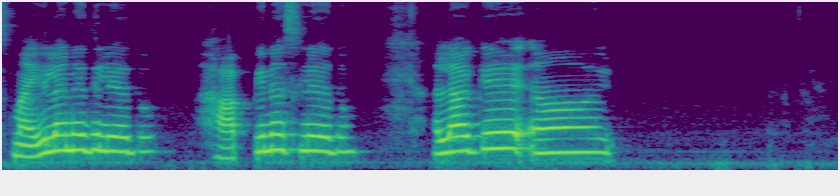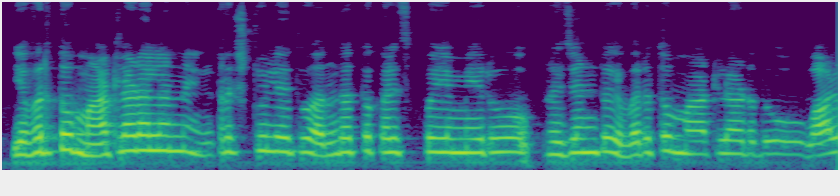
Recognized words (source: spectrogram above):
స్మైల్ అనేది లేదు. హ్యాపీనెస్ లేదు. అలాగే ఎవరితో మాట్లాడాలన్న ఇంట్రెస్ట్ లేదు. అందరితో కలిసిపోయి మీరు ప్రజెంట్ ఎవరితో మాట్లాడదు. వాళ్ళ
